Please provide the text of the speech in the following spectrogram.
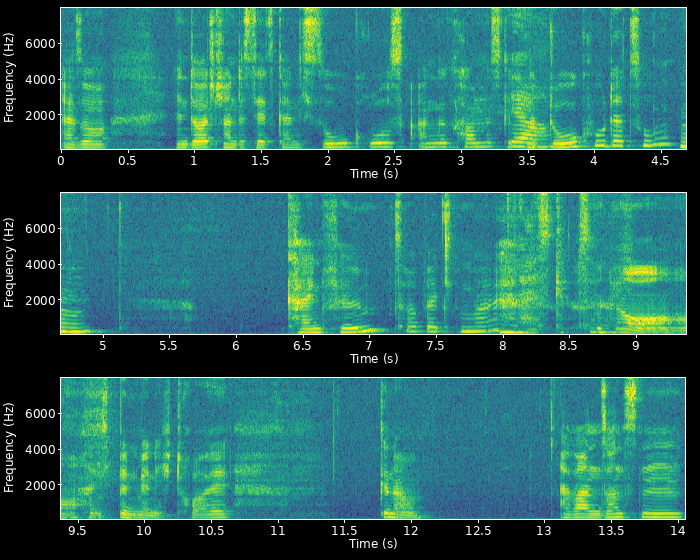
Also in Deutschland ist der jetzt gar nicht so groß angekommen. Es gibt Ja. eine Doku dazu, Hm. Kein Film zur Abwechslung mal. Nein, das gibt's ja nicht. Oh, ich bin mir nicht treu. Genau. Aber ansonsten,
